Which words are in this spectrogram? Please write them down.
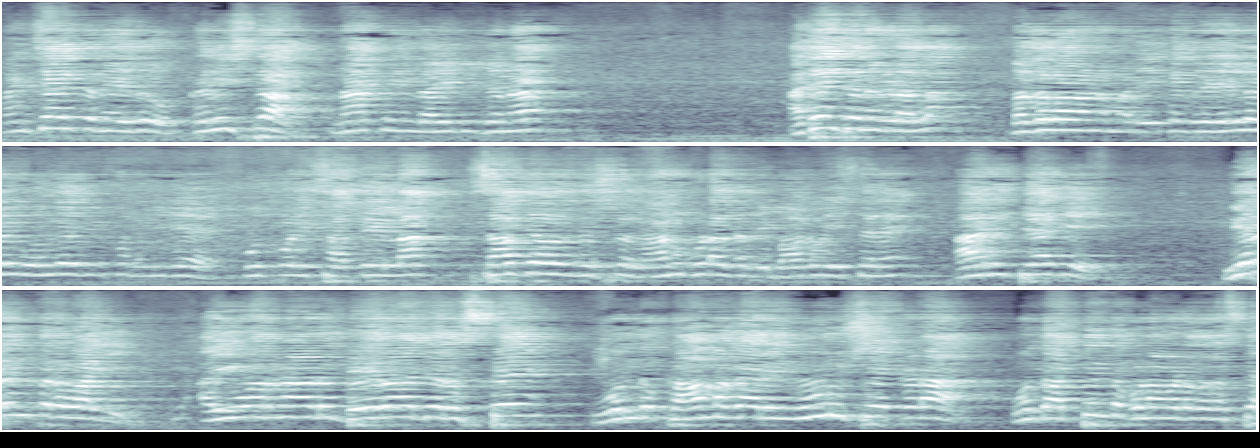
ಪಂಚಾಯತ್ನ ಎದುರು ಕನಿಷ್ಠ ನಾಲ್ಕರಿಂದ ಐದು ಜನ, ಅದೇ ಜನಗಳೆಲ್ಲ ಬದಲಾವಣೆ ಮಾಡಿ. ಯಾಕಂದ್ರೆ ಎಲ್ಲರಿಗೂ ಒಂದೇ ದಿವಸ ನಮಗೆ ಕೂತ್ಕೊಳ್ಳಿಕ್ಕೆ ಸಾಧ್ಯ ಇಲ್ಲ. ಸಾಧ್ಯವಾದಷ್ಟು ನಾನು ಕೂಡ ಅದರಲ್ಲಿ ಭಾಗವಹಿಸ್ತೇನೆ. ಆ ರೀತಿಯಾಗಿ ನಿರಂತರವಾಗಿ ಐವರ್ನಾಡು ದೇರಾಜ ರಸ್ತೆ, ಒಂದು ಕಾಮಗಾರಿ ನೂರು ಶೇಕಡ, ಒಂದು ಅತ್ಯಂತ ಗುಣಮಟ್ಟದ ರಸ್ತೆ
